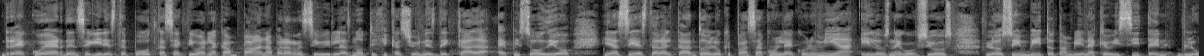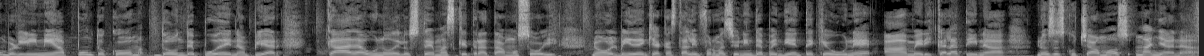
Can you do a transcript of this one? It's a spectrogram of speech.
Recuerden seguir este podcast y activar la campana para recibir las notificaciones de cada episodio y así estar al tanto de lo que pasa con la economía y los negocios. Los invito también a que visiten bloomberlinia.com donde pueden ampliar cada uno de los temas que tratamos hoy. No olviden que acá está la información independiente que une a América Latina. Nos escuchamos mañana.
